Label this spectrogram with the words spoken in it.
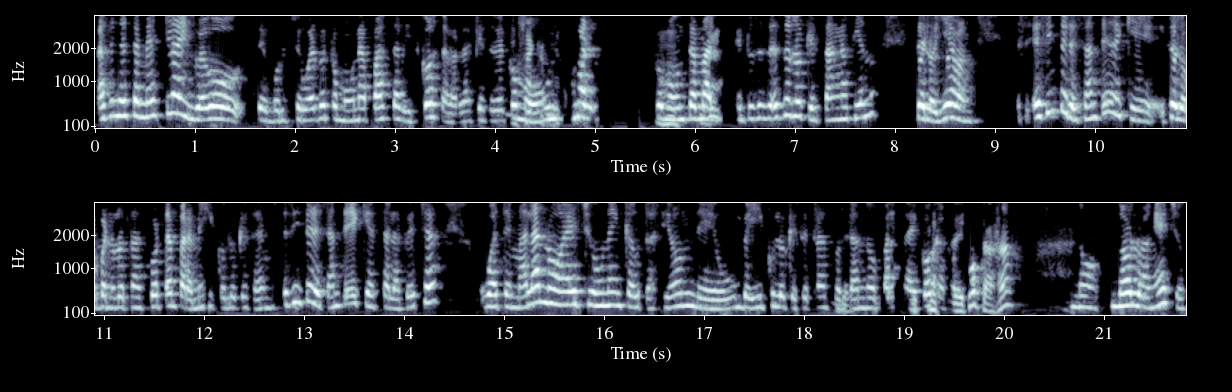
hacen esta mezcla y luego se, se vuelve como una pasta viscosa, ¿verdad? Que se ve como un tamal, como un tamal. Entonces eso es lo que están haciendo, se lo llevan es interesante de que se lo, bueno, lo transportan para México, lo que sabemos. Es interesante de que hasta la fecha Guatemala no ha hecho una incautación de un vehículo que esté transportando pasta de coca. Pasta de coca, ajá. No, no lo han hecho.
